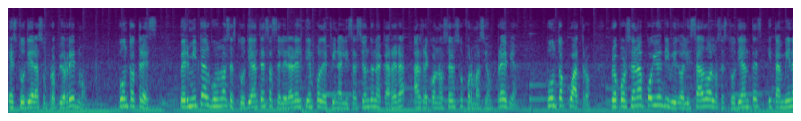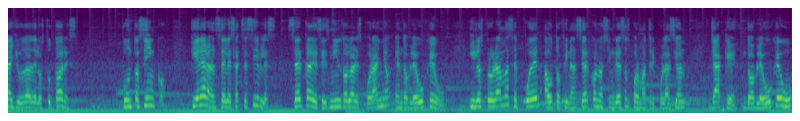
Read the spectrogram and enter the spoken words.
estudiar a su propio ritmo. Punto 3. Permite a algunos estudiantes acelerar el tiempo de finalización de una carrera al reconocer su formación previa. Punto 4 Proporciona apoyo individualizado a los estudiantes y también ayuda de los tutores. Punto 5. Tiene aranceles accesibles, cerca de 6 mil dólares por año en WGU, y los programas se pueden autofinanciar con los ingresos por matriculación, ya que WGU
